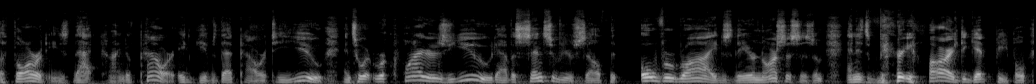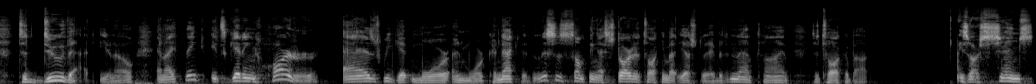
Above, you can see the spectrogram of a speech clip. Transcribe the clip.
authorities that kind of power. It gives that power to you. And so it requires you to have a sense of yourself that overrides their narcissism. And it's very hard to get people to do that, you know? And I think it's getting harder as we get more and more connected. And this is something I started talking about yesterday, but didn't have time to talk about, is our sense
